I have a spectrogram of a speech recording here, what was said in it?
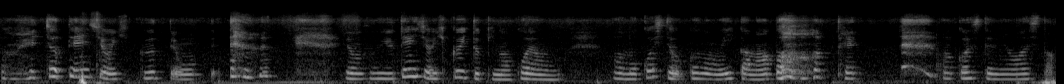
めっちゃテンション低って思って。でもそういうテンション低い時の声も、まあ、残しておくのもいいかなと思って。残してみました。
